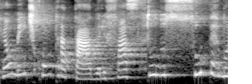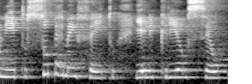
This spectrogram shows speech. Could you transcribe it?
realmente contratado, ele faz tudo super bonito, super bem feito e ele cria o seu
